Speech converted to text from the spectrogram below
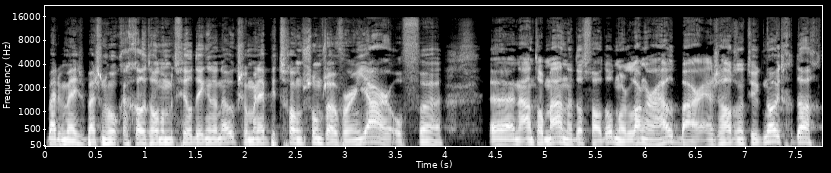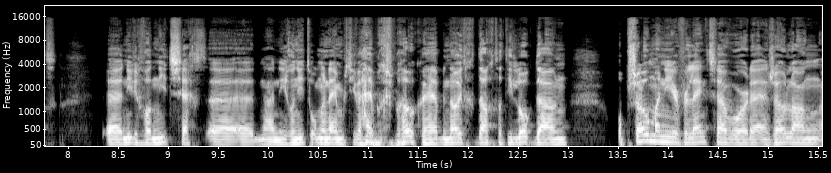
bij, de meeste, bij zo'n horeca groothandel met veel dingen dan ook zo. Maar dan heb je het gewoon soms over een jaar of uh, uh, een aantal maanden. Dat valt onder langer houdbaar. En ze hadden natuurlijk nooit gedacht, in ieder geval niet zegt, nou, in ieder geval niet de ondernemers die wij hebben gesproken hebben, nooit gedacht dat die lockdown op zo'n manier verlengd zou worden en zo lang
